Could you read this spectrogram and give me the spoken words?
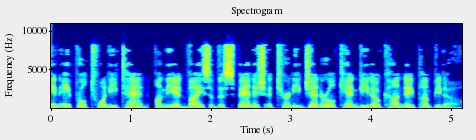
In April 2010, on the advice of the Spanish Attorney General Candido Conde Pumpido,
